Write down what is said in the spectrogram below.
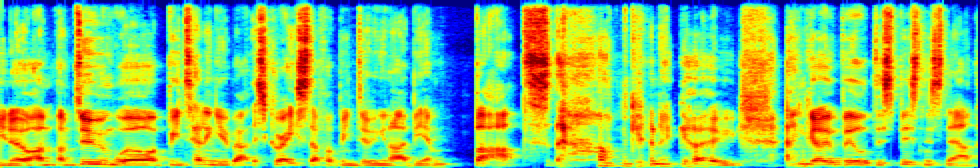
you know, I'm, I'm doing well. I've been telling you about this great stuff I've been doing in IBM, but I'm going to go and go build this business now.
